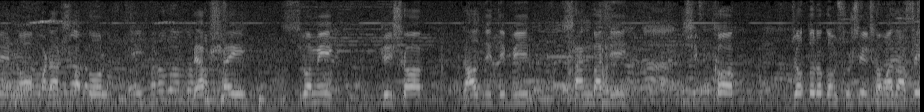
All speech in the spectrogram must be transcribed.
এলাকার সকল ব্যবসায়ী, শ্রমিক, কৃষক, রাজনীতিবিদ, সাংবাদিক, শিক্ষক, যত রকম সুশীল সমাজ আছে,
